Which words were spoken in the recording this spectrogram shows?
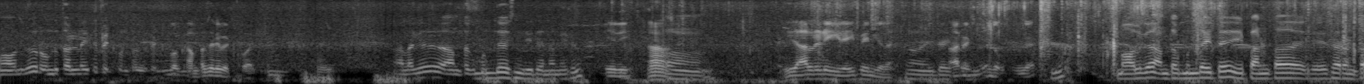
మామూలుగా రెండు తళ్ళు అయితే పెట్టుకుంటారు పెట్టుకో కంపల్సరీ పెట్టుకోవాలి. అలాగే అంతకు ముందు వేసింది ఇదేనా మీరు ఇది. ఇది ఆల్రెడీ ఇది అయిపోయింది కదా. మామూలుగా అంతకు ముందు అయితే ఈ పంట వేసారంట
